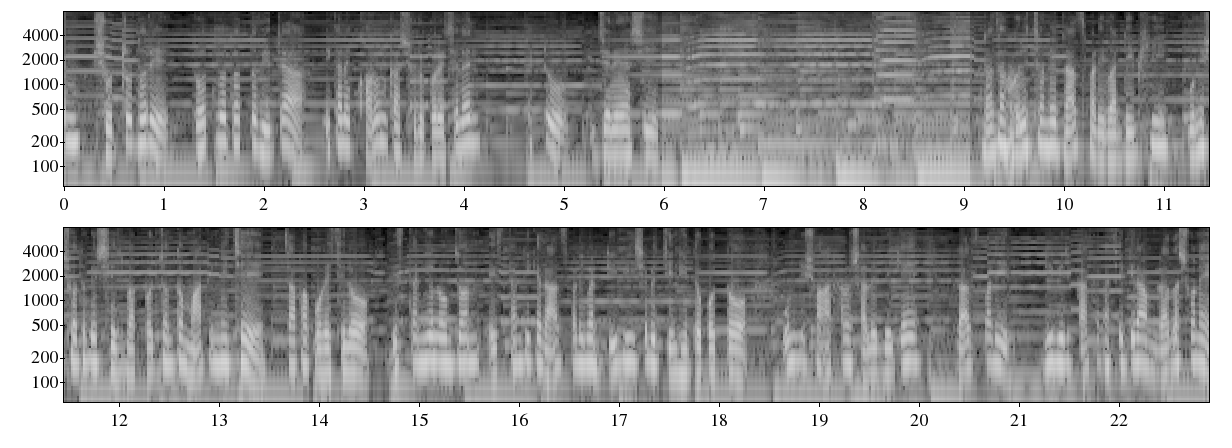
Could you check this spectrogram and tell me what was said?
কোন সূত্র ধরে প্রত্নতত্ত্ববিদরা এখানে খনন কাজ শুরু করেছিলেন। একটু জেনে আসি। রাজা হরিশ্চন্দ্রের রাজবাড়ি বা ডিভি উনিশ শতকের শেষ ভাগ পর্যন্ত মাটির নিচে চাপা পড়েছিল। স্থানীয় লোকজন এই স্থানটিকে রাজবাড়ি বা ডিবি হিসেবে চিহ্নিত করত। উনিশশো আঠারো সালের দিকে রাজবাড়ির ডিবির কাছাকাছি গ্রাম রাজাসনে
